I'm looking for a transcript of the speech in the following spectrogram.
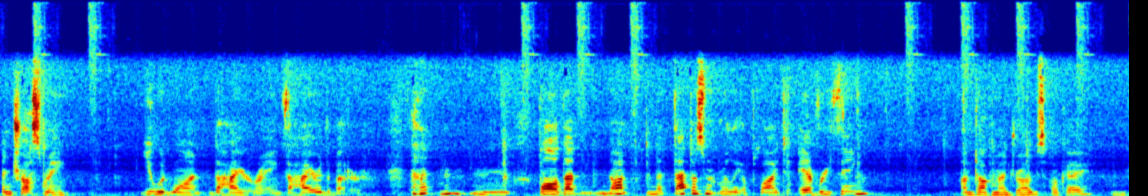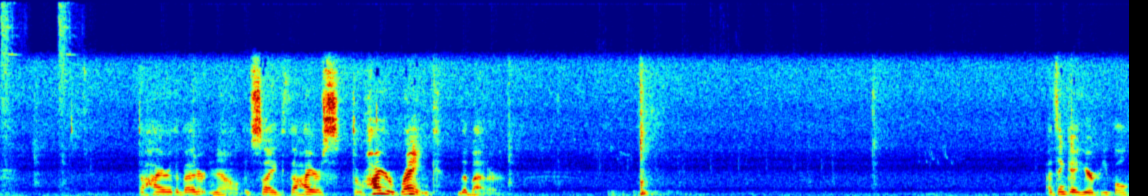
and trust me, you would want the higher rank. The higher, the better. well, that not that doesn't really apply to everything. I'm talking about drugs, okay? The higher, the better. No, it's like the higher the higher rank, the better. I think I hear people.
